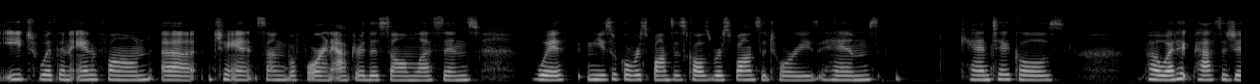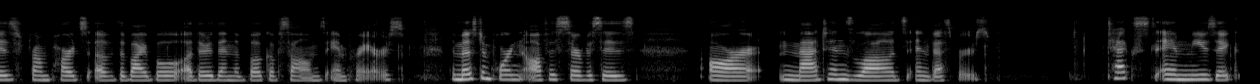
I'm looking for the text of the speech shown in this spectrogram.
each with an antiphon, uh, chant sung before and after the psalm lessons, with musical responses called responsitories, hymns, canticles, poetic passages from parts of the Bible other than the book of Psalms, and prayers. The most important office services are Matins, Lauds, and Vespers. Text and music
